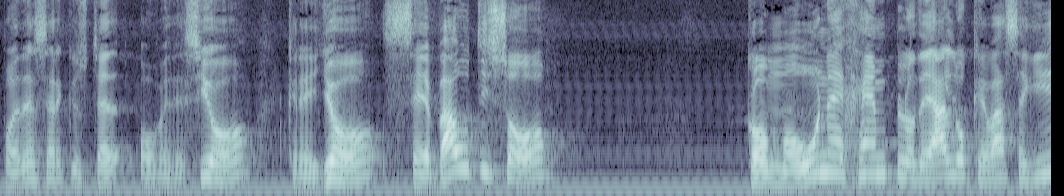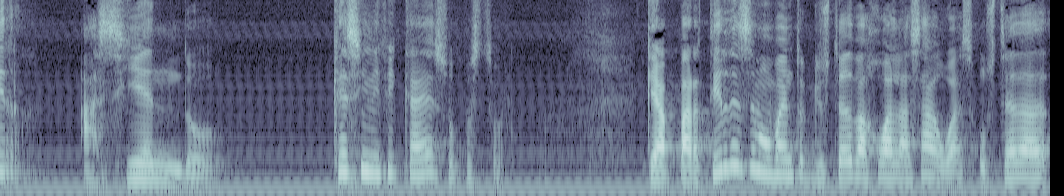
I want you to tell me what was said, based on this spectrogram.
Puede ser que usted obedeció, creyó, se bautizó como un ejemplo de algo que va a seguir haciendo. ¿Qué significa eso, pastor? Que a partir de ese momento que usted bajó a las aguas, usted ha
